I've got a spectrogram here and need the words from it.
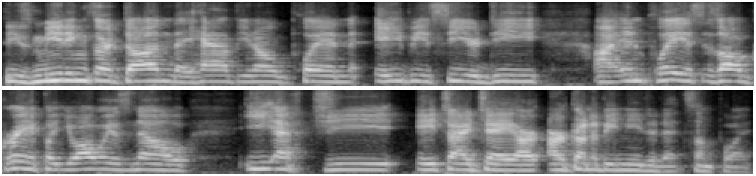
these meetings are done, they have, you know, plan A, B, C, or D uh, in place is all great, but you always know E, F, G, H, I, J are, are going to be needed at some point.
